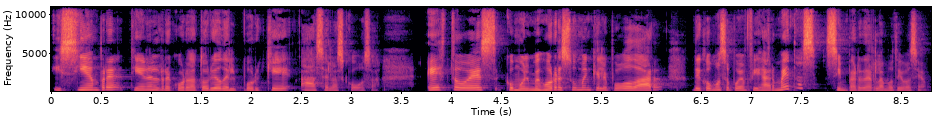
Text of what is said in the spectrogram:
y siempre tiene el recordatorio del por qué hace las cosas. Esto es como el mejor resumen que le puedo dar de cómo se pueden fijar metas sin perder la motivación.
